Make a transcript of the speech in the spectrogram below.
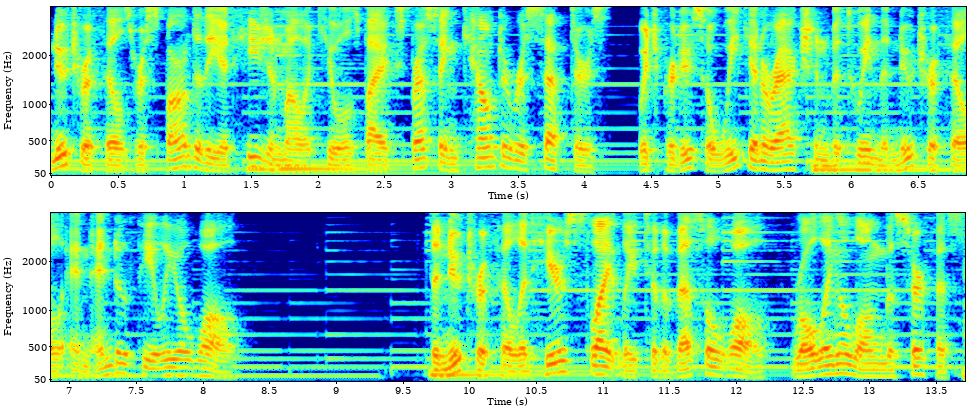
Neutrophils respond to the adhesion molecules by expressing counter receptors, which produce a weak interaction between the neutrophil and endothelial wall. The neutrophil adheres slightly to the vessel wall, rolling along the surface.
